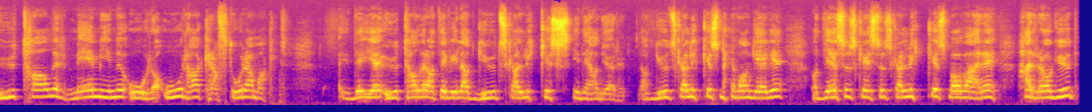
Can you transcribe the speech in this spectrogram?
uttaler med mine ord, og ord har kraft, ord har makt. Jeg uttaler at jeg vil at Gud skal lykkes i det han gjør. At Gud skal lykkes med evangeliet. At Jesus Kristus skal lykkes med å være Herre og Gud.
